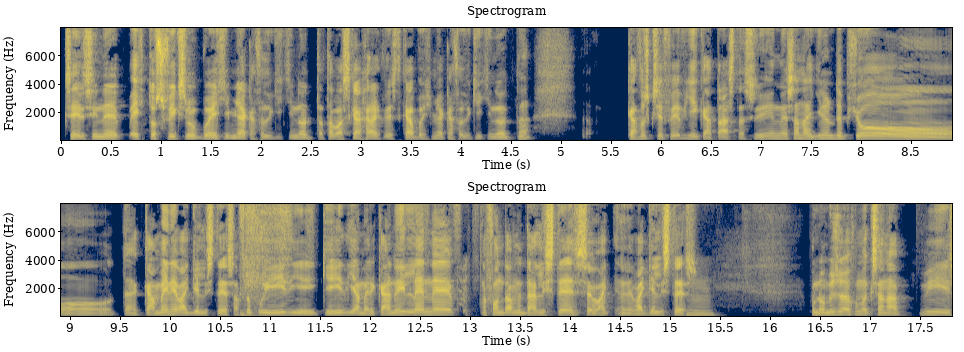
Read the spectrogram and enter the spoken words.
Ξέρεις, είναι, έχει το σφίξιμο που έχει μια καθολική κοινότητα, τα βασικά χαρακτηριστικά που έχει μια καθολική κοινότητα καθώς ξεφεύγει η κατάσταση είναι σαν να γίνονται πιο ε, καμένοι ευαγγελιστές. Αυτό που οι ίδιοι και οι ίδιοι Αμερικανοί λένε φονταμενταλιστές ευαγγελιστές. Που νομίζω έχουμε ξαναπεί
